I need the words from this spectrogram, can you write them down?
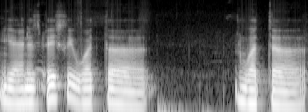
Yeah, and it's basically what the what the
